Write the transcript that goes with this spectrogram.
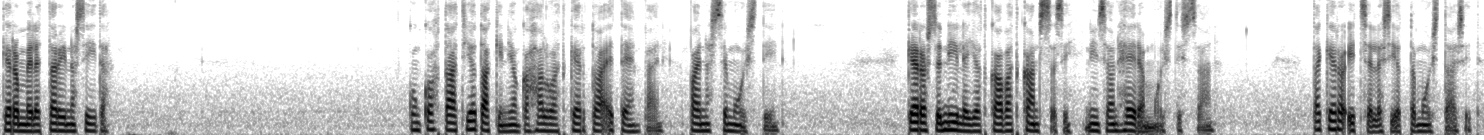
Kerro meille tarina siitä. Kun kohtaat jotakin, jonka haluat kertoa eteenpäin, paina se muistiin. Kerro se niille, jotka ovat kanssasi, niin se on heidän muistissaan. Tai kerro itsellesi, jotta muistaisit.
